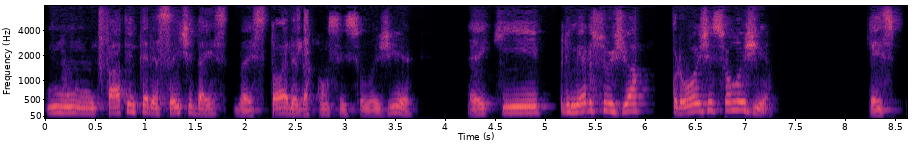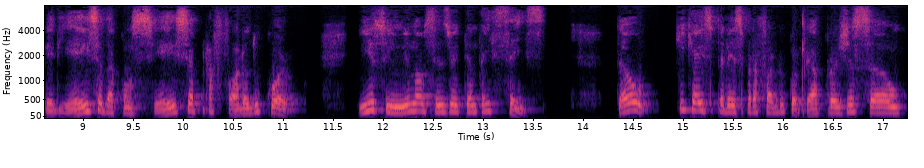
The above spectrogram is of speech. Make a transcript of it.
Um fato interessante da, da história da conscienciologia é que primeiro surgiu a projeciologia, que é a experiência da consciência para fora do corpo. Isso em 1986. Então, o que é a experiência para fora do corpo? É a projeção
